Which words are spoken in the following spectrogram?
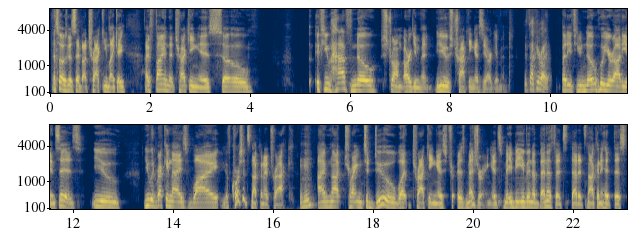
That's what I was going to say about tracking. Like a, I find that tracking is so. If you have no strong argument, use tracking as the argument. Exactly right. But if you know who your audience is, you you would recognize why of course it's not going to track mm-hmm. i'm not trying to do what tracking is tr- is measuring it's maybe even a benefit that it's not going to hit this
